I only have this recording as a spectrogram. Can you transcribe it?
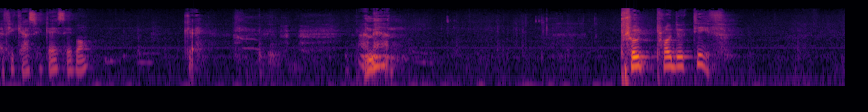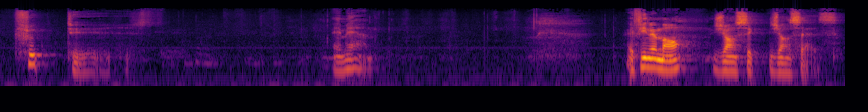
Efficacité, c'est bon? OK. Amen. productif. Fructueuse. Amen. Et finalement, Jean, Jean 16.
